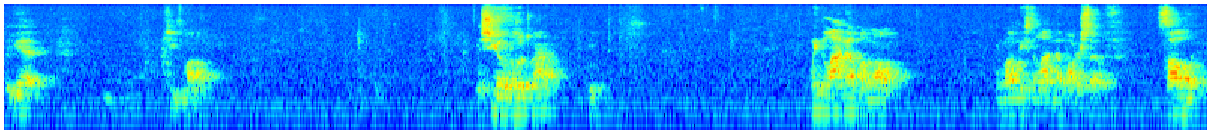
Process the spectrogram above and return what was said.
But yet, she's mom. And she overlooked mine. We need to lighten up on mom. And mom needs to lighten up on herself. Solomon,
